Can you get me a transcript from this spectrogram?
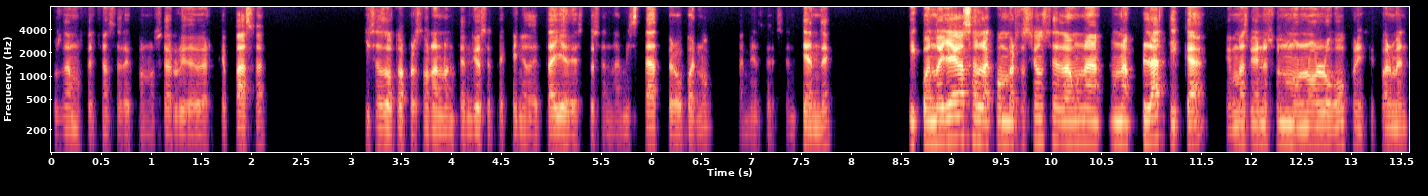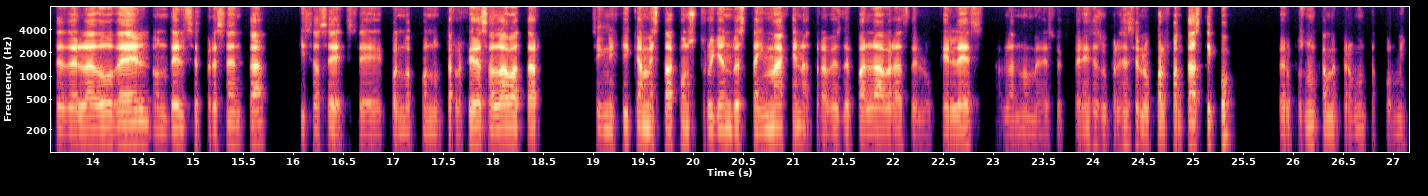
pues damos el chance de conocerlo y de ver qué pasa. Quizás otra persona no entendió ese pequeño detalle de esto es en amistad, pero bueno, también se, entiende. Y cuando llegas a la conversación se da una, una plática, que más bien es un monólogo, principalmente del lado de él, donde él se presenta, quizás se, cuando, cuando te refieres al avatar, significa me está construyendo esta imagen a través de palabras de lo que él es, hablándome de su experiencia, su presencia, lo cual fantástico, pero pues nunca me pregunta por mí,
